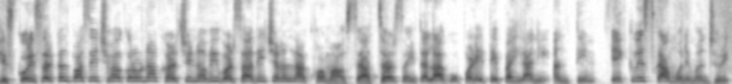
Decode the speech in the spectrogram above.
ખિસકોલી સર્કલ પાસે છ કરોડના ખર્ચે નવી વરસાદી ચેનલ નાખવામાં આવશે. આચારસંહિતા લાગુ પડે તે પહેલાની અંતિમ એકવીસ કામોને મંજૂરી.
